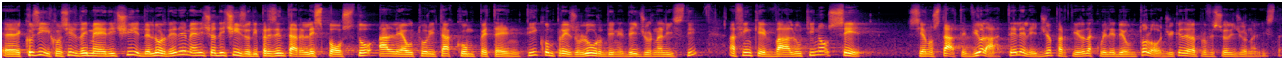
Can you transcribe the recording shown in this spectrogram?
Eh, così il Consiglio dei Medici, dell'Ordine dei Medici, ha deciso di presentare l'esposto alle autorità competenti, compreso l'Ordine dei giornalisti, affinché valutino se siano state violate le leggi a partire da quelle deontologiche della professione di giornalista.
